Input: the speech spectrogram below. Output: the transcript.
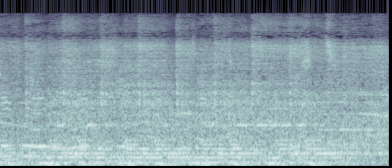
这是日本人也不介意们家是最可怕的一个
